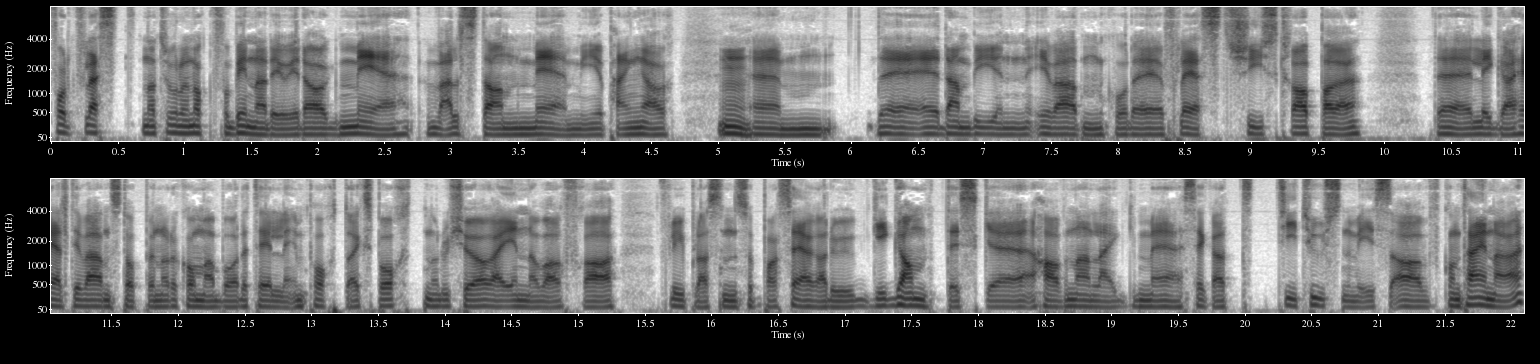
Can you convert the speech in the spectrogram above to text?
folk flest naturlig nok forbinder det jo i dag med velstand, med mye penger. Mm. Um, det er den byen i verden hvor det er flest skyskrapere. Det ligger helt i verdenstoppen når det kommer både til import og eksport. Når du kjører innover fra flyplassen, så passerer du gigantiske havneanlegg med sikkert titusenvis av konteinere.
